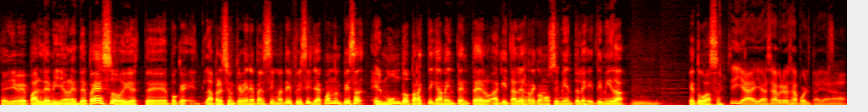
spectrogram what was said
se lleve un par de millones de pesos y este, porque la presión que viene para encima es difícil. Ya cuando empieza el mundo prácticamente entero a quitarle reconocimiento y legitimidad, Mm. ¿qué tú haces? Sí, ya, ya se abrió esa puerta. Ya.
